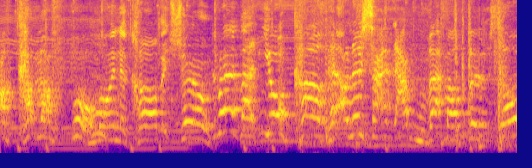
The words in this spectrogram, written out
I've cut my foot. Mind the carpet, Cheryl. What about your carpet? I know something happened about my boots, Lord.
